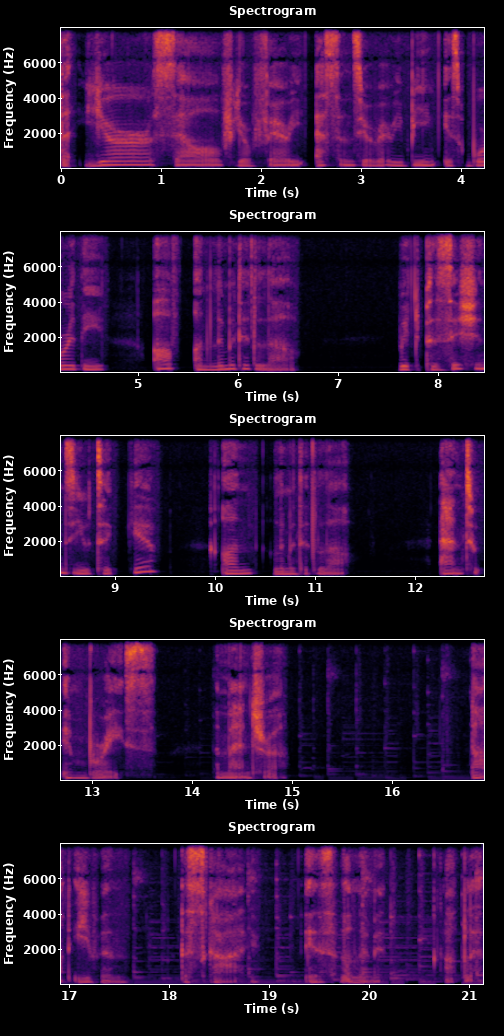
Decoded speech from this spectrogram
that yourself, your very essence, your very being is worthy of unlimited love, which positions you to give unlimited love and to embrace the mantra not even the sky is the limit. God bless.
